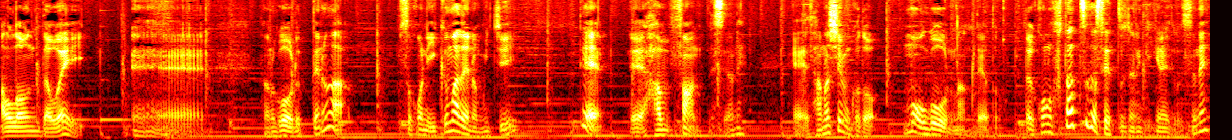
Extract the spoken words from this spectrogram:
along the way、えー、そのゴールっていうのはそこに行くまでの道で、えー、have fun ですよね。えー、楽しむこともゴールなんだよと。だからこの2つがセットじゃなきゃいけないってことですね。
